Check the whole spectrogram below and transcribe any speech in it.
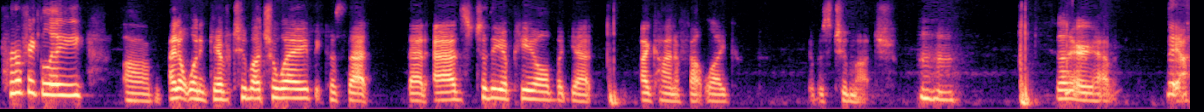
perfectly. Um, I don't want to give too much away because that that adds to the appeal, but yet I kind of felt like it was too much. Mhm. So there you have it. Yeah.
